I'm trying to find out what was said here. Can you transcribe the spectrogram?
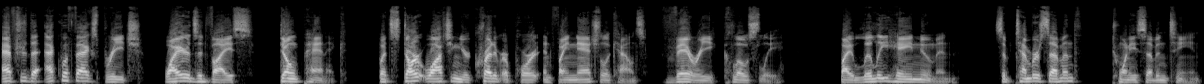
After the Equifax breach, Wired's advice don't panic, but start watching your credit report and financial accounts very closely. By Lily Hay Newman, September 7th, 2017.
